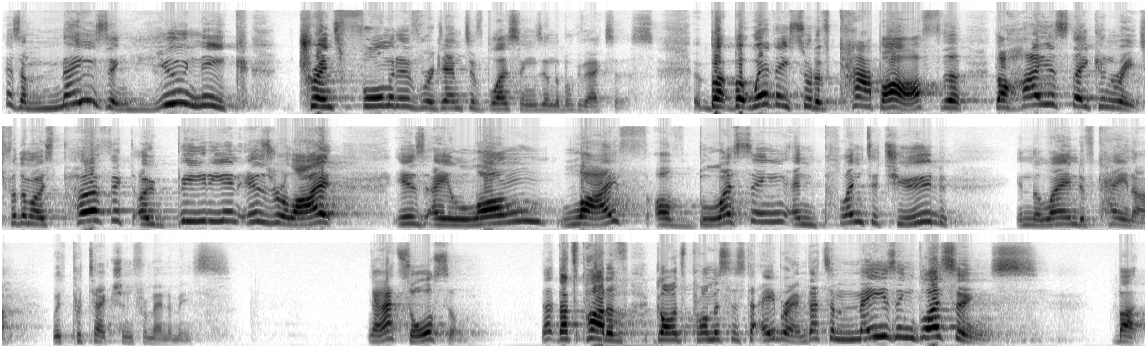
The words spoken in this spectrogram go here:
There's amazing, unique transformative redemptive blessings in the book of Exodus. But, but where they sort of cap off, the, the highest they can reach for the most perfect, obedient Israelite is a long life of blessing and plenitude in the land of Canaan with protection from enemies. Now that's awesome. That, that's part of God's promises to Abraham. That's amazing blessings. But,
